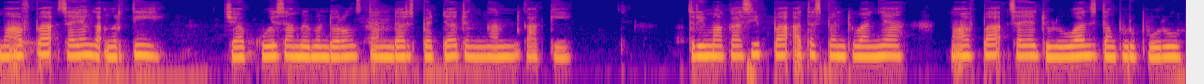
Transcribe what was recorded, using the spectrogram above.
Maaf pak, saya nggak ngerti. Jawab gue sambil mendorong standar sepeda dengan kaki. Terima kasih Pak atas bantuannya. Maaf Pak, saya duluan sedang buru-buru.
